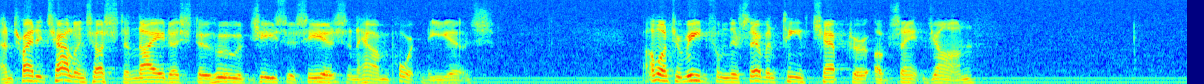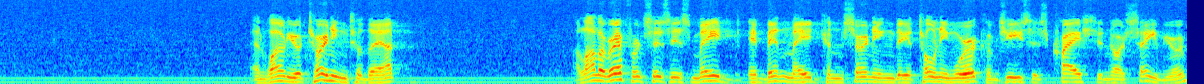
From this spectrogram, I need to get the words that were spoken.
and try to challenge us tonight as to who Jesus is and how important he is. I want to read from the 17th chapter of St. John. And while you're turning to that, a lot of references is made, have been made concerning the atoning work of Jesus Christ and our Savior,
